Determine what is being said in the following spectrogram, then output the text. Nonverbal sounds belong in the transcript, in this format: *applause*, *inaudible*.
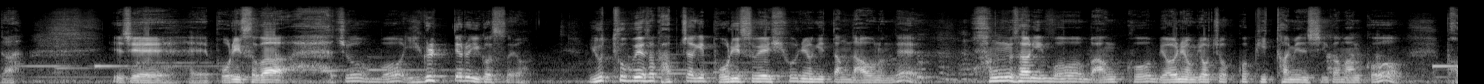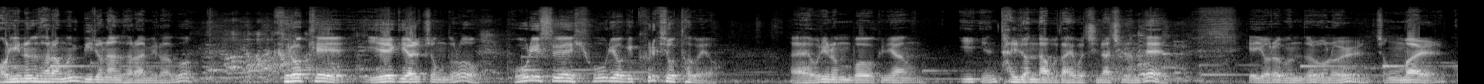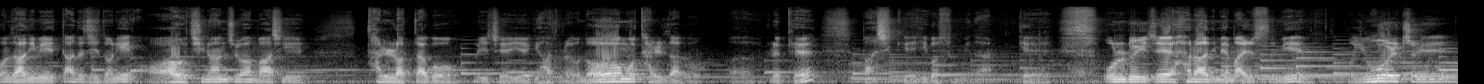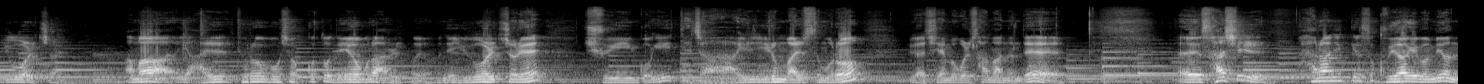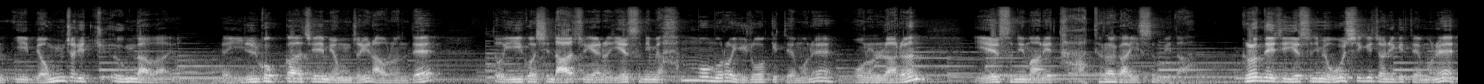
있습니다. 이제 보리스가 아주 뭐 익을 대로 익었어요. 유튜브에서 갑자기 보리스의 효능이 딱 나오는데 황산이 뭐 많고 면역력 좋고 비타민 C가 많고 버리는 사람은 미련한 사람이라고 그렇게 얘기할 정도로 보리스의 효력이 그렇게 좋다고 해요. 에, 우리는 뭐 그냥 이, 이 달렸나 보다 하고 지나치는데 예, 여러분들 오늘 정말 권사님이 따드시더니 어, 지난주와 맛이 달랐다고 이제 얘기하더라고 너무 달다고 어, 그렇게 맛있게 익었습니다. 예, 오늘도 이제 하나님의 말씀이 6월절에 6월절 아마 이알 들어보셨고 또 내용으로 알을 거예요. 근데 6월절에 주인공이 되자 이- 이런 말씀으로 우리가 제목을 삼았는데 에, 사실 하나님께서 구약에 보면 이 명절이 쭉 나와요. 그러니까 일곱 가지의 명절이 나오는데 또 이것이 나중에는 예수님이 한 몸으로 이루었기 때문에 오늘날은 예수님 안에 다 들어가 있습니다. 그런데 이제 예수님이 오시기 전이기 때문에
